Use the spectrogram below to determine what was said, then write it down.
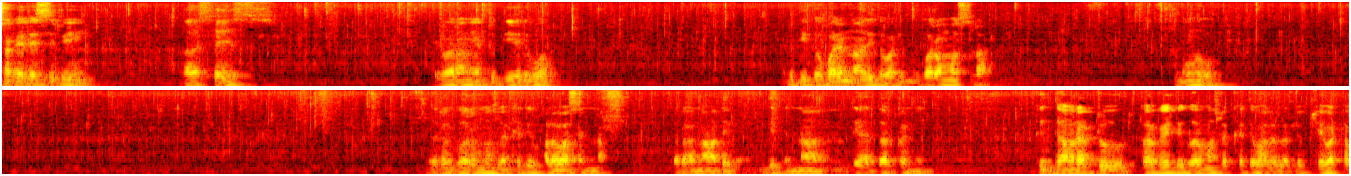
শাকের রেসিপি শেষ। এবার আমি একটু দিয়ে দেবো। দিতেও পারেন, না দিতে পারেন, গরম মশলা, গুঁড়ো। যারা গরম মশলা খেতে ভালোবাসেন না, তারা না দেবে দিতে না, দেওয়ার দরকার নেই। কিন্তু আমরা একটু তরকারিতে গরম মশলা খেতে ভালো লাগলে ফ্লেভারটা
